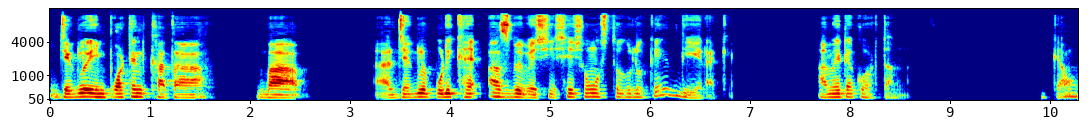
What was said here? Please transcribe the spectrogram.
যেগুলো ইম্পর্টেন্ট খাতা বা আর যেগুলো পরীক্ষায় আসবে বেশি, সেই সমস্তগুলোকে দিয়ে রাখে। আমি এটা করতাম না। কেমন?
